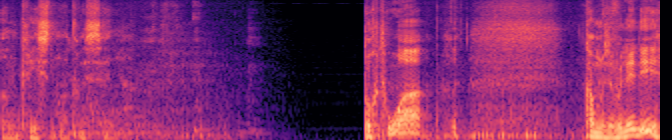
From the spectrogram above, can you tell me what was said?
en Christ notre Seigneur. Pour toi, comme je vous l'ai dit,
